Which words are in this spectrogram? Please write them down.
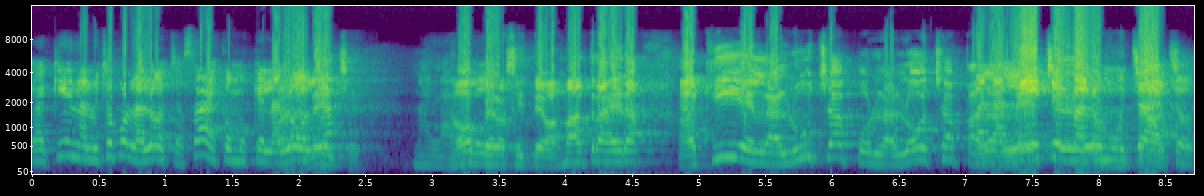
aquí en la lucha por la locha, ¿sabes? Como que la Mala locha. leche. Mala No, pero leche. si te vas más atrás era aquí en la lucha por la locha para, Para la leche, para los muchachos.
